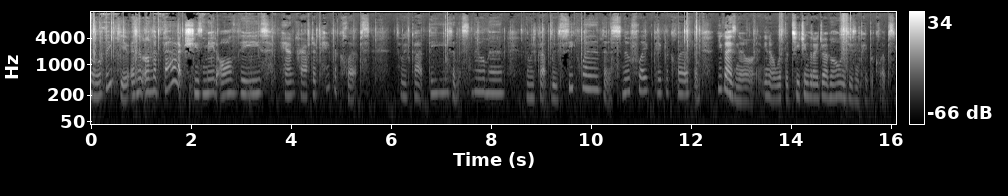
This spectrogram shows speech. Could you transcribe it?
Oh, thank you. And then on the back, she's made all these handcrafted paper clips. So we've got these and the snowman, and we've got blue sequins and a snowflake paper clip. And you guys know, you know, with the teaching that I do, I'm always using paper clips.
